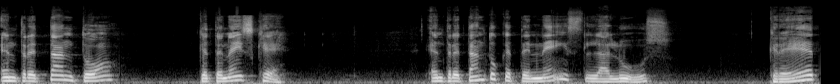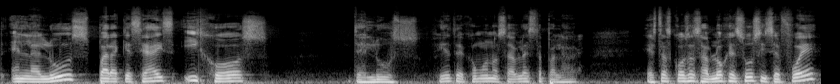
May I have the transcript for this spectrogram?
entre tanto que tenéis que, entre tanto que tenéis la luz, creed en la luz para que seáis hijos de luz. Fíjate cómo nos habla esta palabra. Estas cosas habló Jesús y se fue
